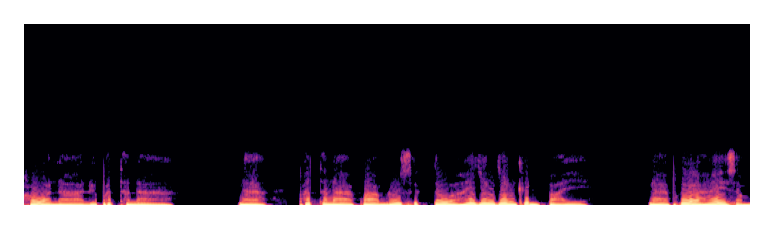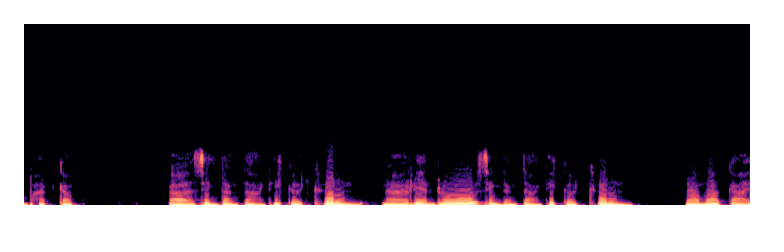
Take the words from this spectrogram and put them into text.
ภาวนาหรือพัฒนานะพัฒนาความรู้สึกตัวให้ยิ่งยิ่งขึ้นไปนะเพื่อให้สัมผัสกับสิ่งต่างๆที่เกิดขึ้นนะเรียนรู้สิ่งต่างๆที่เกิดขึ้น นะเมื่อกาย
